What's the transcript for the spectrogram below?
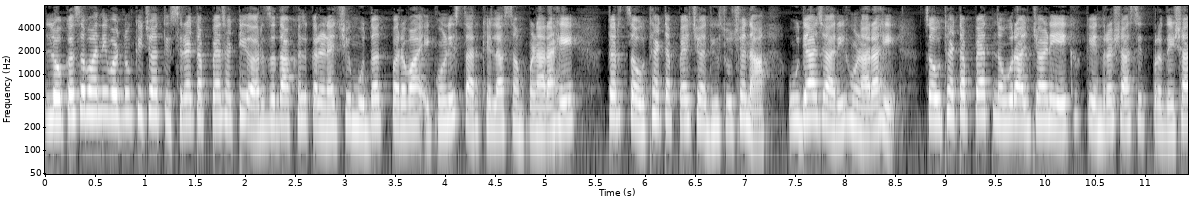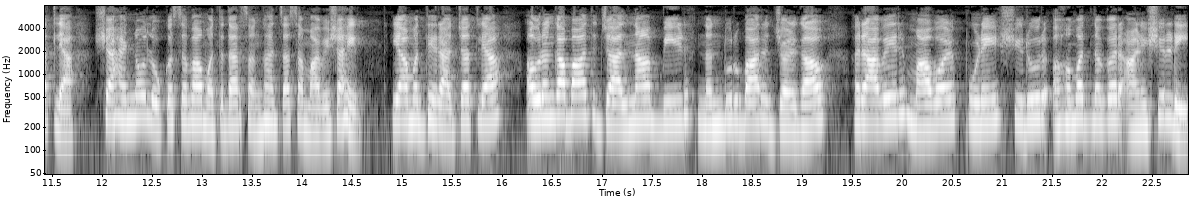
लोकसभा निवडणुकीच्या तिसऱ्या टप्प्यासाठी अर्ज दाखल करण्याची मुदत परवा एकोणीस तारखेला संपणार आहे तर चौथ्या टप्प्याची अधिसूचना उद्या जारी होणार आहे. चौथ्या टप्प्यात नऊ राज्य आणि एक केंद्रशासित प्रदेशातल्या शहाण्णव लोकसभा मतदारसंघांचा समावेश आहे. यामध्ये राज्यातल्या औरंगाबाद जालना बीड नंदुरबार जळगाव रावेर मावळ पुणे शिरूर अहमदनगर आणि शिर्डी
